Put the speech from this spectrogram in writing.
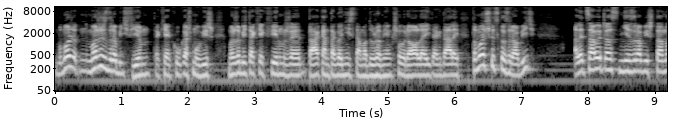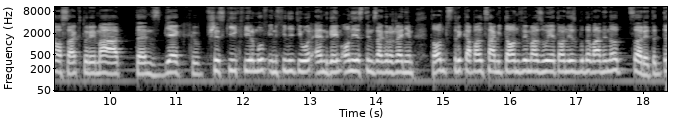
Bo może, możesz zrobić film, tak jak Łukasz mówisz, może być tak jak film, że tak, antagonista ma dużo większą rolę i tak dalej, to możesz wszystko zrobić, ale cały czas nie zrobisz Thanosa, który ma ten zbieg wszystkich filmów Infinity War Endgame, on jest tym zagrożeniem, to on stryka palcami, to on wymazuje, to on jest budowany, no sorry, to, to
